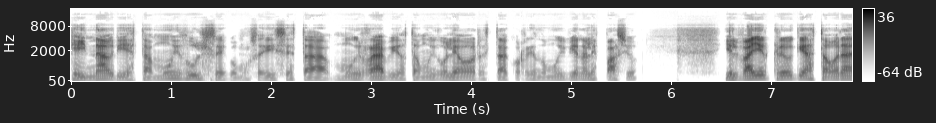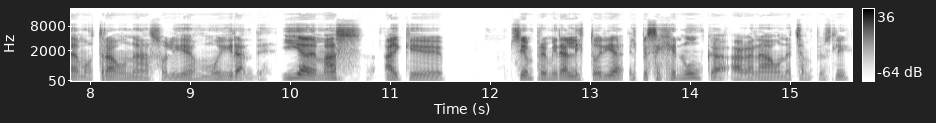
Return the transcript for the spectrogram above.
Gainabri está muy dulce, como se dice, está muy rápido, está muy goleador, está corriendo muy bien al espacio. Y el Bayern creo que hasta ahora ha demostrado una solidez muy grande. Y además hay que siempre mirar la historia. El PSG nunca ha ganado una Champions League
